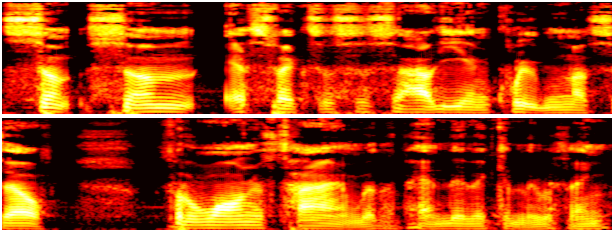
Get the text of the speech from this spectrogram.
some some aspects of society, including myself, for the longest time with the pandemic and everything,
